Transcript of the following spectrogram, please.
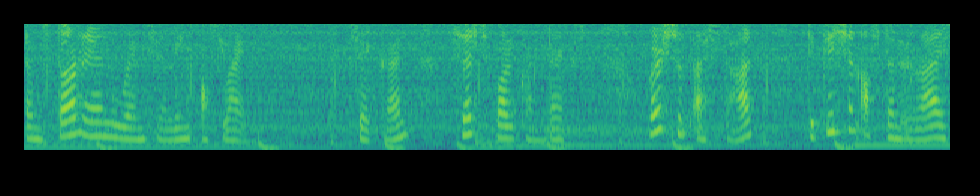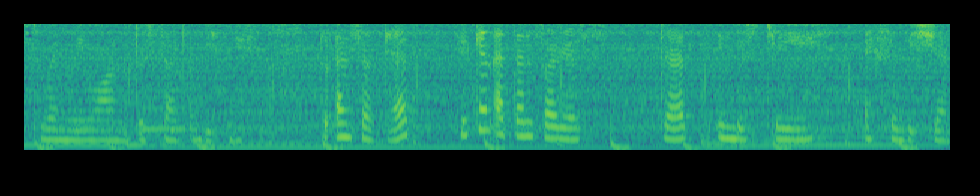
and store rent when selling offline. Second, search for contacts. Where should I start? The question often arises when we want to start a business. To answer that, you can attend various trade industry exhibition.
